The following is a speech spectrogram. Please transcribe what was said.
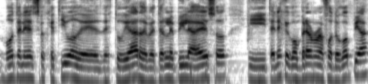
vos tenés ese objetivo de, de, estudiar, de meterle pila a eso y tenés que comprar una fotocopia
